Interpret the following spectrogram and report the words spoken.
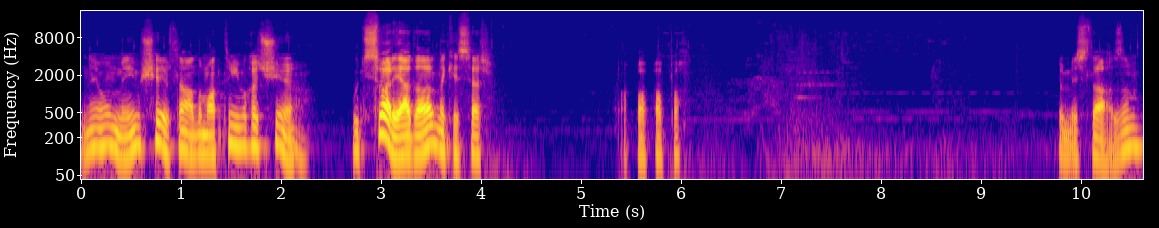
Ne oğlum neymiş herif lan adam attığım gibi kaçıyor. Ultisi var ya dalar mı keser. Bak bak bak bak. Ölmesi lazım.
